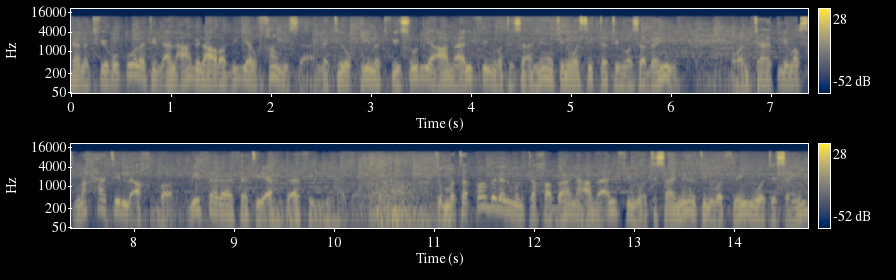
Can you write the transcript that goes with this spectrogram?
كانت في بطولة الألعاب العربية الخامسة التي أقيمت في سوريا عام 1976 وانتهت لمصلحة الأخضر بثلاثة أهداف لهدف ثم تقابل المنتخبان عام 1992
